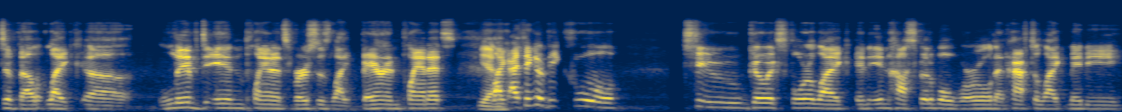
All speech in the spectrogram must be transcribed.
develop like uh lived in planets versus like barren planets. Yeah. Like I think it would be cool to go explore like an inhospitable world and have to like maybe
